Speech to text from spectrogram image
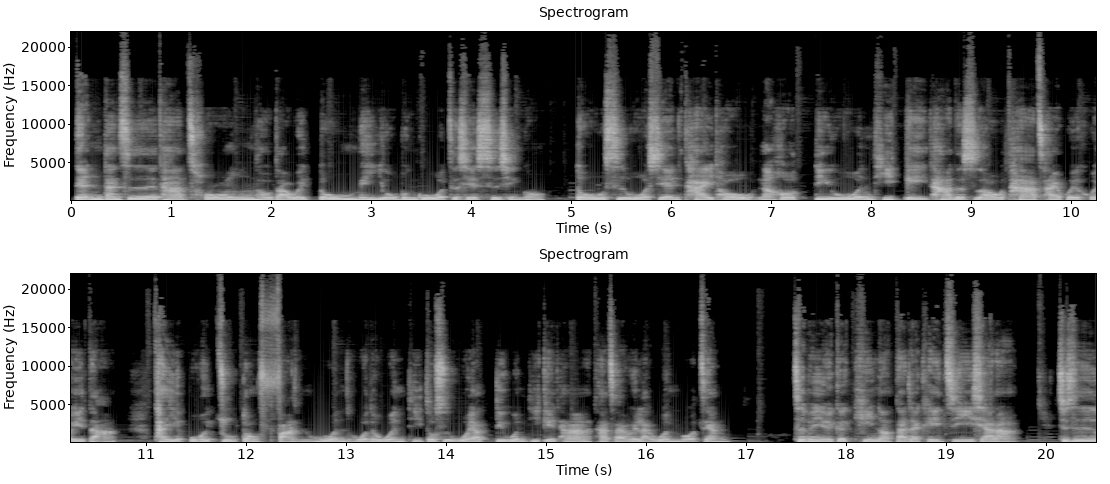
连但是他从头到尾都没有问过我这些事情哦。都是我先开头，然后丢问题给他的时候，他才会回答。他也不会主动反问我的问题，都是我要丢问题给他，他才会来问我。这样，这边有一个 keynote，大家可以记一下啦。就是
